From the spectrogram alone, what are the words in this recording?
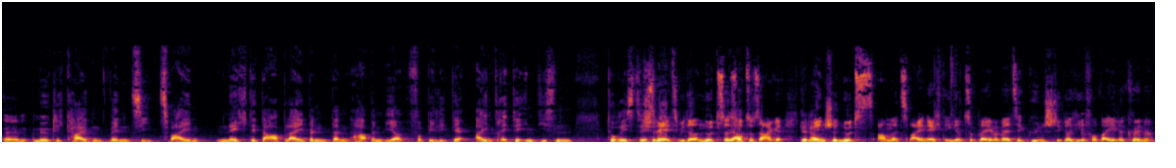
ähm, Möglichkeiten, wenn sie zwei Nächte da bleiben, dann haben wir verbilligte Eintritte in diesen touristischen. Das wäre jetzt wieder ein Nutzer Ja, sozusagen. Die genau. Menschen nutzt einmal zwei Nächte hier zu bleiben, weil sie günstiger hier verweilen können.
